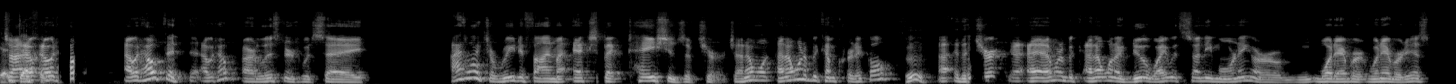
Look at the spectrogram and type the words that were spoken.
Yeah, so I, I, would hope, I would hope that I would hope our listeners would say, I'd like to redefine my expectations of church. I don't want I don't want to become critical. Mm. Uh, the church I, I don't want to be, I don't want to do away with Sunday morning or whatever whenever it is.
